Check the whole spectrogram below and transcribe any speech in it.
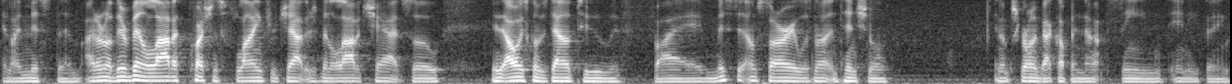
and I missed them. I don't know. There have been a lot of questions flying through chat. There's been a lot of chat, so it always comes down to if I missed it, I'm sorry. It was not intentional. And I'm scrolling back up and not seeing anything.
